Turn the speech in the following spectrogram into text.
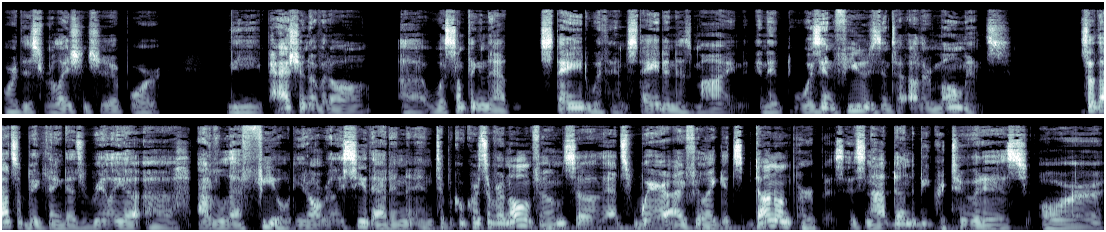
or this relationship or the passion of it all uh, was something that stayed with him, stayed in his mind, and it was infused into other moments. So that's a big thing that's really uh, uh, out of left field. You don't really see that in, in typical Christopher Nolan films. So that's where I feel like it's done on purpose. It's not done to be gratuitous or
